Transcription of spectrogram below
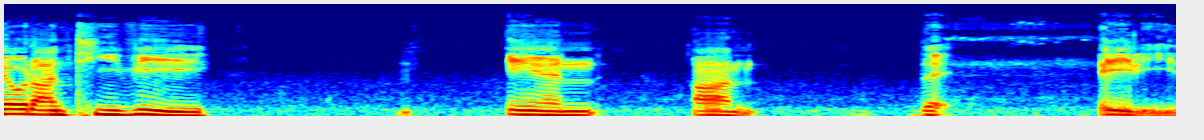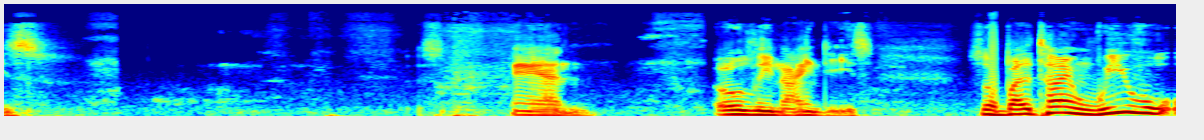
aired on TV in on the '80s and early '90s. So by the time we w-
